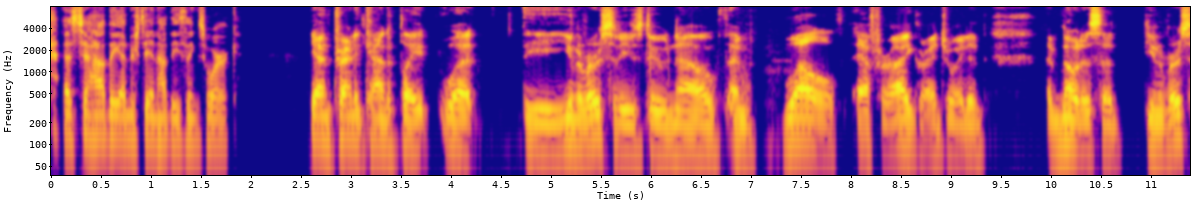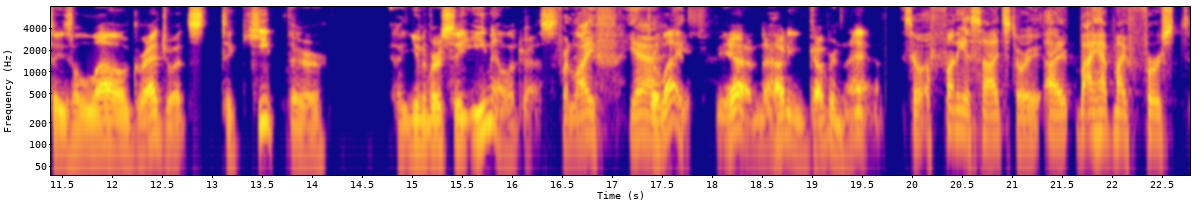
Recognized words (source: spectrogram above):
as to how they understand how these things work yeah, I'm trying to contemplate what the universities do now. And well after I graduated, I've noticed that universities allow graduates to keep their uh, university email address for life. Yeah, for life. Yeah. How do you govern that? So a funny aside story. I I have my first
